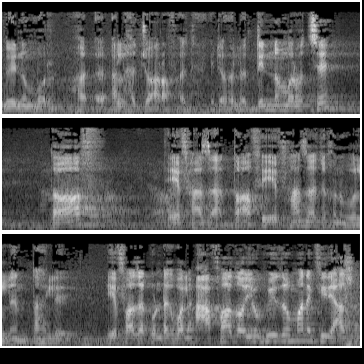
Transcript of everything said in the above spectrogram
দুই নম্বর আলহাজ আরাফাত, এটা হলো। তিন নম্বর হচ্ছে, তফ এফাজা তফ এফাজা যখন বললেন, তাহলে এফাজা কোনটাকে বলে? আফাজ ইফিজ মানে ফিরে আসা।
